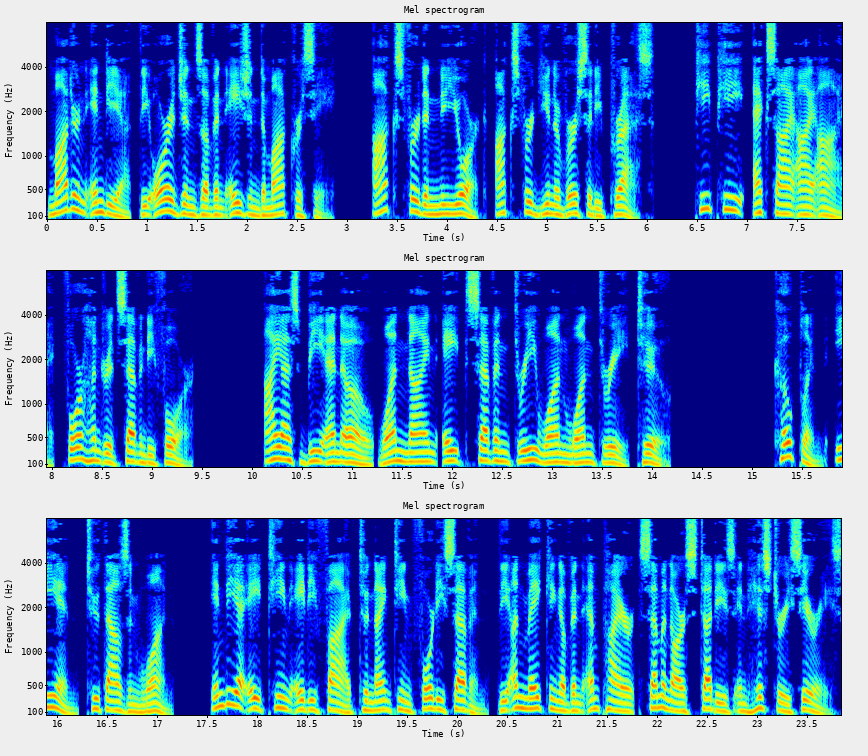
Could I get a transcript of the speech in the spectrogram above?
Modern India, The Origins of an Asian Democracy. Oxford and New York, Oxford University Press. pp. xiii. 474. ISBN 0-19-873113-2. Copland, Ian 2001. India 1885–1947, The Unmaking of an Empire Seminar Studies in History Series.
